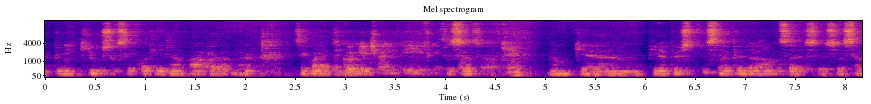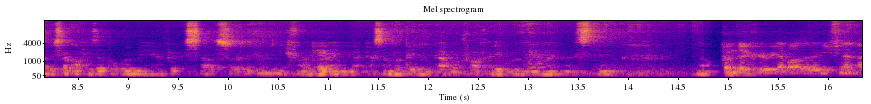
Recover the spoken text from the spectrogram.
un peu des cues sur c'est quoi que les gens parlent présentement. C'est quoi la C'est quoi qui est trendy, C'est ça. Donc, euh, puis un peu, c'est un peu de rendre ce, ce, ce service-là qu'on faisait pour eux, mais un peu self-serve. Ils font Ok. même, la personne va payer, elle va pouvoir faire des roulements même dans le système. Comme de query la base de données finalement,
